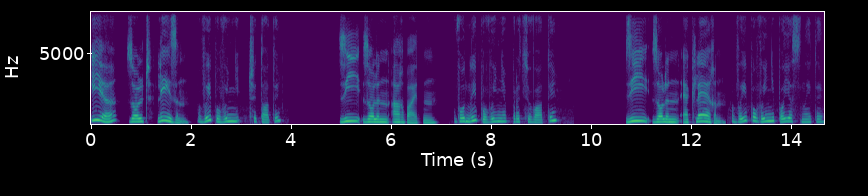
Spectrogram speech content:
Ihr sollt lesen. Ви повинні читати. Sie sollen arbeiten. Вони повинні працювати. Sie sollen erklären. Ви повинні пояснити.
